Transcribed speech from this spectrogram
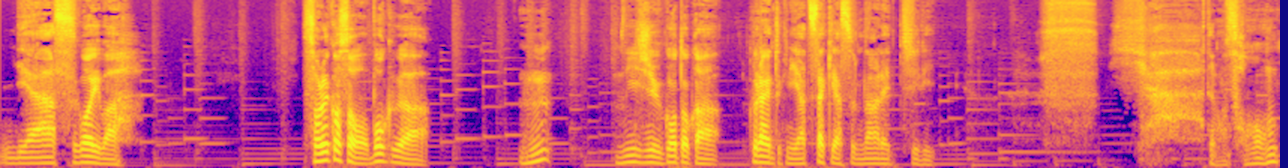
いやー、すごいわ。それこそ僕が、ん ?25 とかくらいの時にやってた気がするな、レッチリ。でも本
